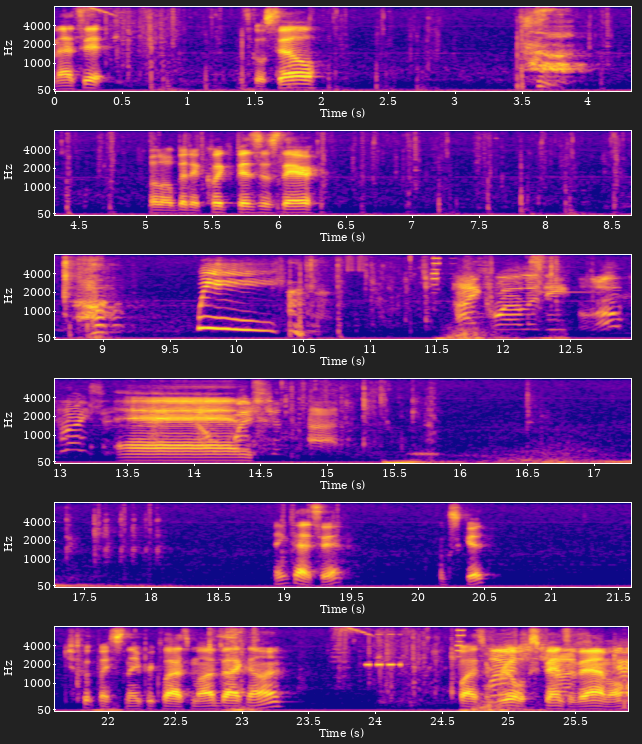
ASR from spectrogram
And that's it. Let's go sell. A little bit of quick business there. Whee! High quality, low prices. And. I think that's it. Looks good. Should put my sniper class mod back on. Buy some real Let's expensive just ammo.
